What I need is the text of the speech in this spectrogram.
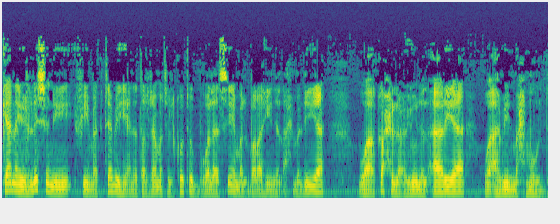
كان يجلسني في مكتبه عند ترجمة الكتب ولا سيما البراهين الأحمدية وكحل عيون الآرية وأمين محمود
